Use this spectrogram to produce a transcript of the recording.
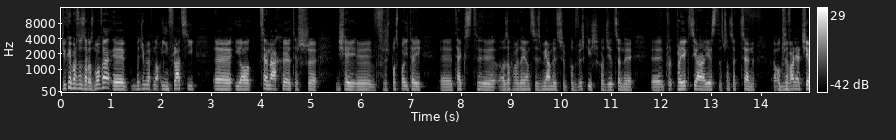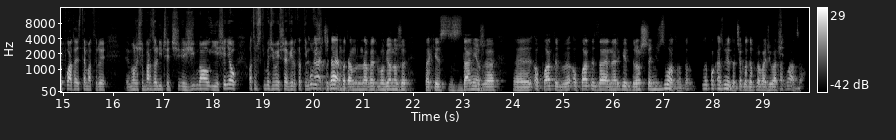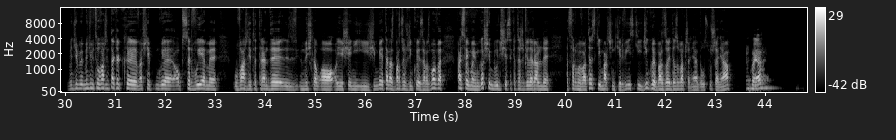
Dziękuję bardzo za rozmowę. Będziemy na pewno o inflacji i o cenach też dzisiaj w Rzeczpospolitej tekst zapowiadający zmiany czy podwyżki, jeśli chodzi o ceny. Projekcja jest dotycząca cen ogrzewania ciepła. To jest temat, który może się bardzo liczyć zimą i jesienią. O tym wszystkim będziemy jeszcze wielokrotnie mówić. Tak, czytałem, bo tam nawet mówiono, że tak jest zdanie, że opłaty, opłaty za energię droższe niż złoto. To, to pokazuje, do czego doprowadziła ta władza. Będziemy, będziemy tu uważni, tak jak e, właśnie mówię, obserwujemy uważnie te trendy, myślą o, o jesieni i zimie. Teraz bardzo już dziękuję za rozmowę. Państwa i moim gościem był dzisiaj sekretarz generalny Platformy Obywatelskiej Marcin Kierwiński. Dziękuję bardzo i do zobaczenia, do usłyszenia. Dziękuję.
